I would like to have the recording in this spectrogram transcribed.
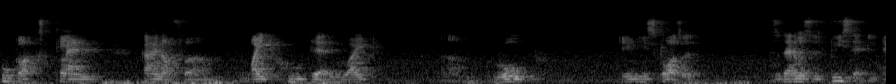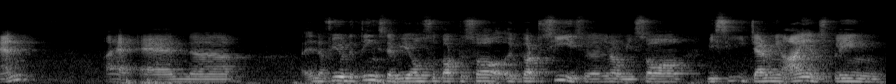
Ku Klux Klan kind of um, white hood and white um, robe in his closet. So that was the twist at the end, uh, and uh, a few of the things that we also got to saw uh, got to see is uh, you know we saw we see Jeremy Irons playing.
